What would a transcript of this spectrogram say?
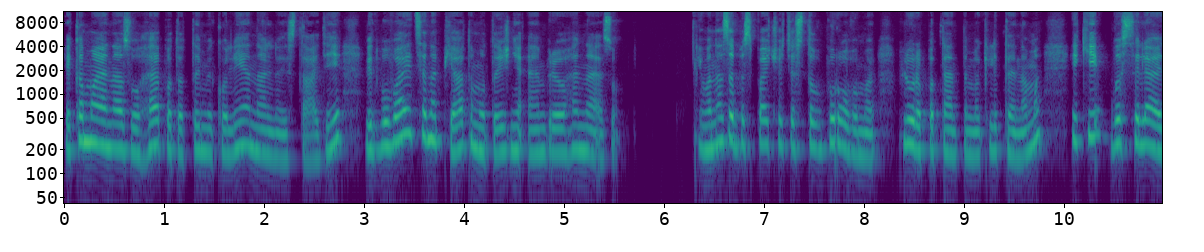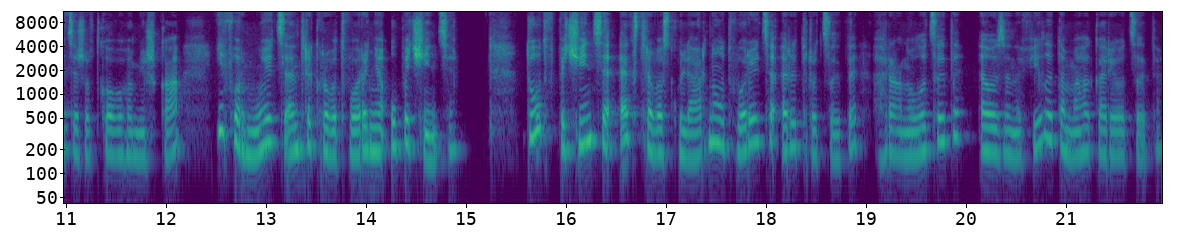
яка має назву гепатотиміколієнальної стадії, відбувається на п'ятому тижні ембріогенезу. І вона забезпечується стовбуровими плюрипотентними клітинами, які виселяються жовткового мішка і формують центри кровотворення у печінці. Тут в печінці екстраваскулярно утворюються еритроцити, гранулоцити, еозинофіли та мегакаріоцити.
